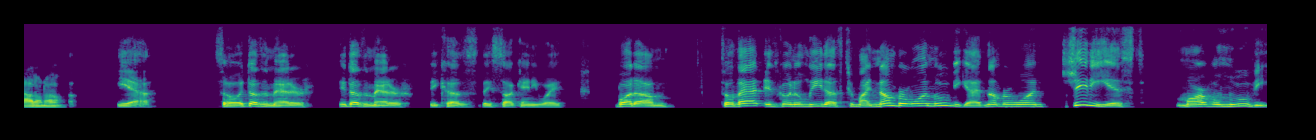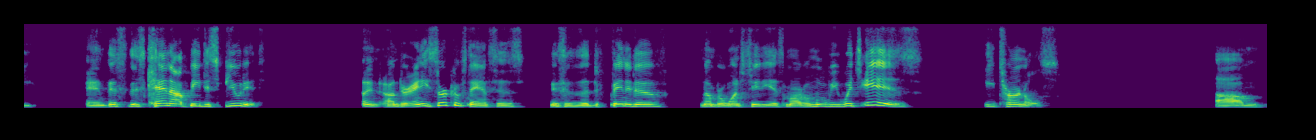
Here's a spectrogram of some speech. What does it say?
i don't know yeah so it doesn't matter it doesn't matter because they suck anyway. But um, so that is going to lead us to my number one movie, guys. Number one shittiest Marvel movie. and this this cannot be disputed. And under any circumstances, this is the definitive number one shittiest Marvel movie, which is Eternals. Um,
